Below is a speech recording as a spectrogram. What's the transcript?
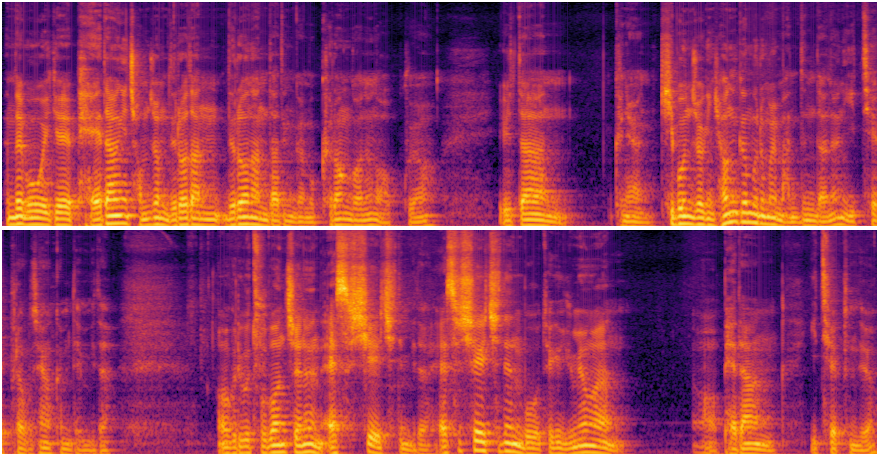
근데 뭐 이게 배당이 점점 늘어난, 늘어난다든가 뭐 그런 거는 없고요. 일단 그냥 기본적인 현금 흐름을 만든다는 ETF라고 생각하면 됩니다. 어, 그리고 두 번째는 SCHD입니다. SCHD는 뭐 되게 유명한 어, 배당 ETF인데요.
